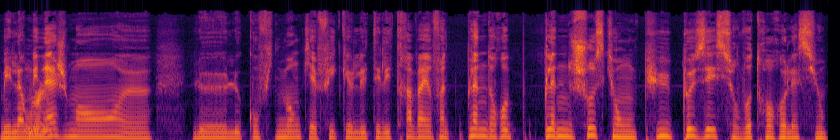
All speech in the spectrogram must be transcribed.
Mais l'emménagement, euh, le, le confinement qui a fait que le télétravail, enfin plein de plein de choses qui ont pu peser sur votre relation.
